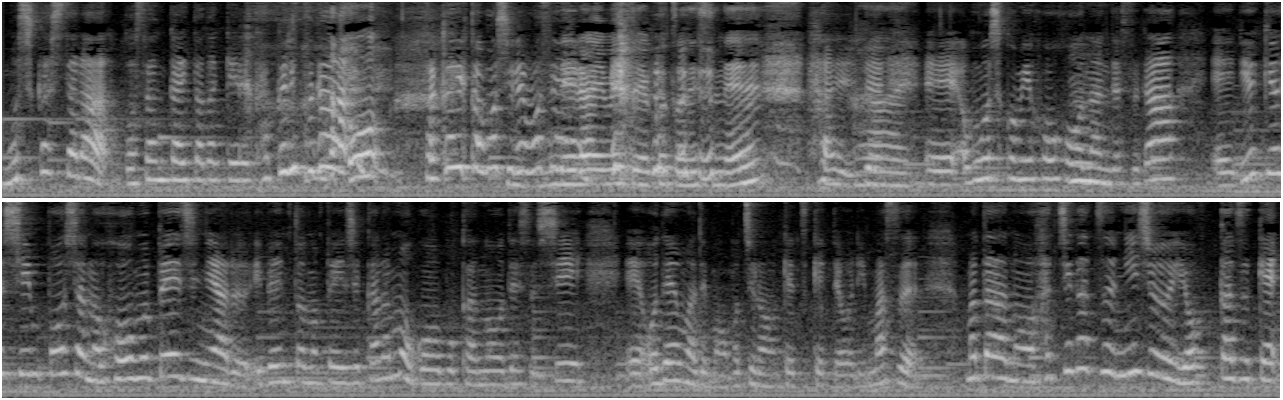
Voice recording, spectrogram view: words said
もしかしたらご参加いただける確率が 高いかもしれません。狙い目ということですね。はい。で、はい、えー、お申し込み方法なんですが、うん、えー、琉球新報社のホームページにあるイベントのページからもご応募可能ですし、えー、お電話でももちろん受け付けております。またあの8月24日付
